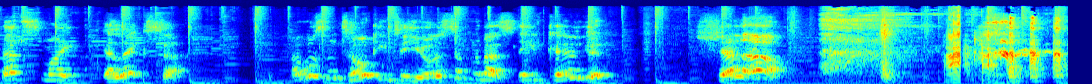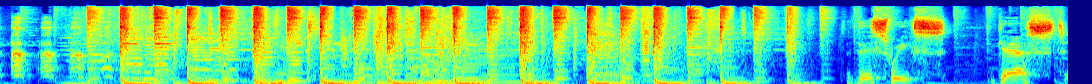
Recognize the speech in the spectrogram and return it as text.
That's my Alexa. I wasn't talking to you. I was talking about Steve Coogan. Shut up. This week's guest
